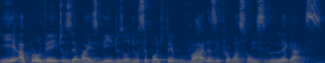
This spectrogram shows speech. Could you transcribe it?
e aproveite os demais vídeos onde você pode ter várias informações legais.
